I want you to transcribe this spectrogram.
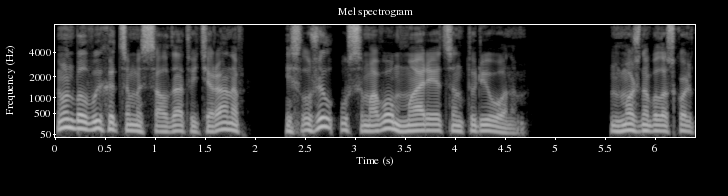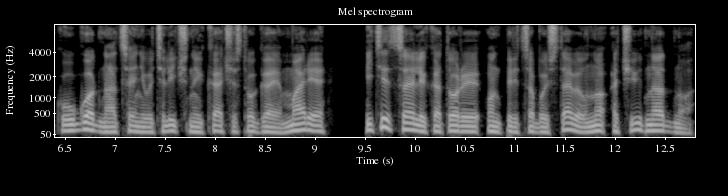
Он был выходцем из солдат-ветеранов и служил у самого Мария Центурионом. Можно было сколько угодно оценивать личные качества Гая Мария, и те цели, которые он перед собой ставил, но очевидно одно.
